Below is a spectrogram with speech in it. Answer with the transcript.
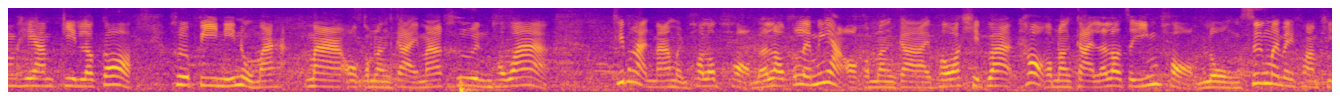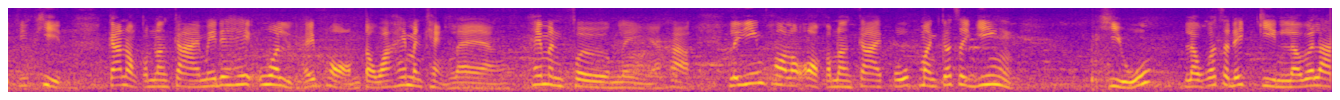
ำพยายามกินแล้วก็คือปีนี้หนูมามาออกกำลังกายมากขึ้น เพราะว่า ที่ผ่านมาเหมือนพอเราผอมแล้วเราก็เลยไม่อยากออกกำลังกาย เพราะว่าคิดว่าถ้าออกกำลังกายแล้วเราจะยิ่งผอมลง ซึ่งมันเป็นความคิดที่ผิด การออกกำลังกายไม่ได้ให้อ้วนหรือให้ผอม แต่ว่าให้มันแข็งแรง ให้มันเฟิร์มอะไรอย่างเงี้ยค่ะแล้วยิ่งพอเราออกกำลังกายปุ๊บมันก็จะยิ่งหิวเราก็จะได้กินแล้วเวลา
